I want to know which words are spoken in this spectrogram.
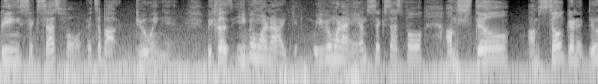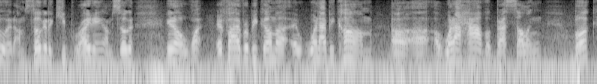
being successful it's about doing it. Because even when i even when i am successful i'm still i'm still gonna do it. I'm still gonna keep writing. I'm still gonna you know what if i ever become a when i become uh, uh, when i have a best-selling book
